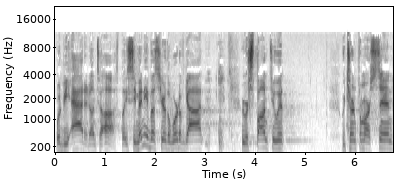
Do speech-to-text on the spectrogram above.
would be added unto us. But you see, many of us hear the word of God, we respond to it, we turn from our sin,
